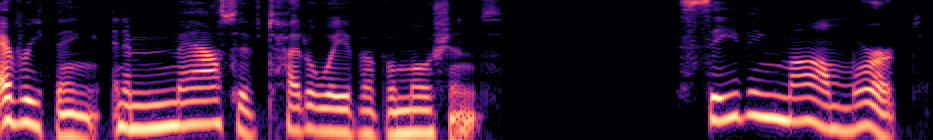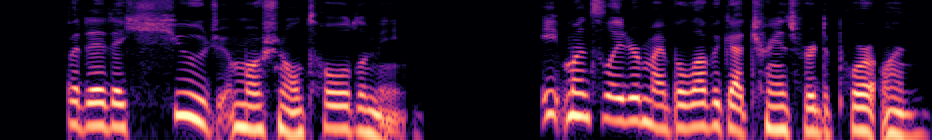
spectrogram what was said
everything in a massive tidal wave of emotions. Saving mom worked, but had a huge emotional toll to me. Eight months later, my beloved got transferred to Portland,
